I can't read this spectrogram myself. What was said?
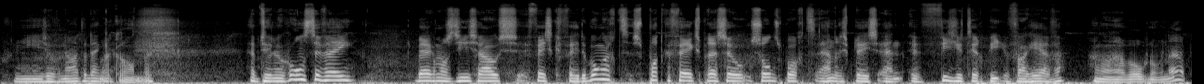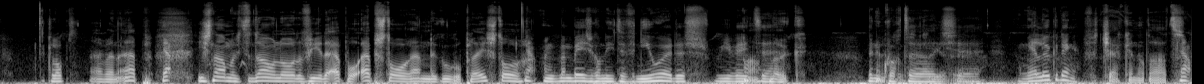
Hoef je niet eens over na te denken. Lekker handig. Heb je nog ons tv, Bergmans G's House, Feestcafé De Bongert, Sportcafé Expresso, Zonsport, Hendricks Place en Fysiotherapie van Gerven. En dan hebben we ook nog een app. Klopt. We hebben een app. Ja. Die is namelijk te downloaden via de Apple App Store en de Google Play Store. Ja, ik ben bezig om die te vernieuwen, dus wie weet eh, leuk. binnenkort eh, wel Binnenkort iets, eh, meer leuke dingen. Even checken inderdaad. Ja.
